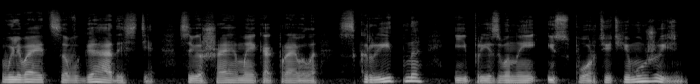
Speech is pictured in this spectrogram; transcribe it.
выливается в гадости, совершаемые, как правило, скрытно и призванные испортить ему жизнь.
